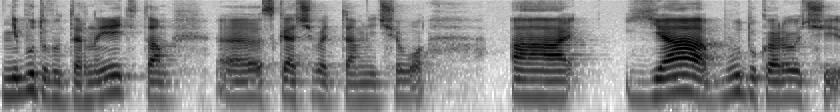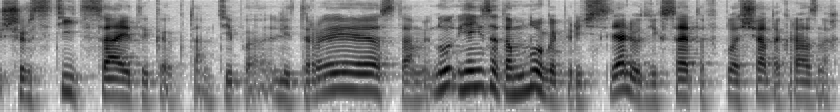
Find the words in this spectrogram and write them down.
не буду в интернете там э, скачивать там ничего, а я буду, короче, шерстить сайты, как там, типа, Litres, там, ну, я не знаю, там много перечисляли вот этих сайтов, площадок разных.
